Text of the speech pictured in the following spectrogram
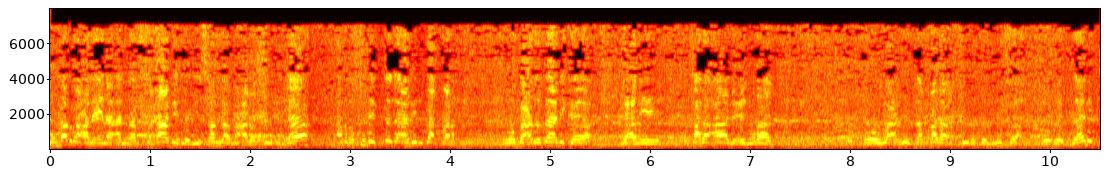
ومر علينا أن الصحابي الذي صلى مع رسول الله الرسول ابتدأ بالبقرة. وبعد ذلك يعني قرأ آل عمران. وبعد ذلك قرأ سورة النساء. وغير ذلك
